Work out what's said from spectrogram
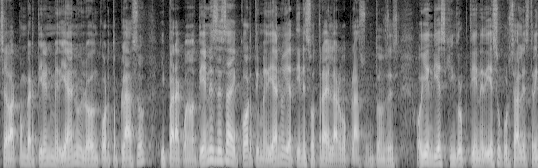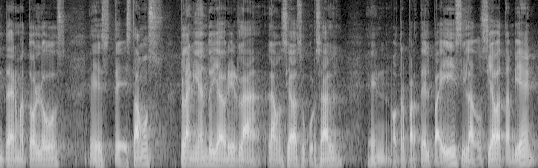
se va a convertir en mediano y luego en corto plazo. Y para cuando tienes esa de corto y mediano, ya tienes otra de largo plazo. Entonces, hoy en día Skin Group tiene 10 sucursales, 30 dermatólogos. Este, estamos planeando ya abrir la, la onceava sucursal en otra parte del país y la doceava también.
